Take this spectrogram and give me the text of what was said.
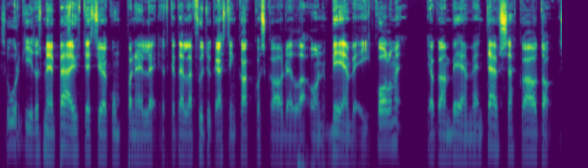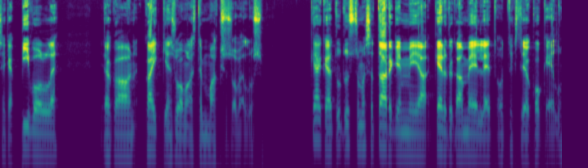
Suurkiitos meidän pääyhteistyökumppaneille, jotka tällä Fytycastin kakkoskaudella on BMW i3, joka on BMWn täyssähköauto, sekä Pivolle, joka on kaikkien suomalaisten maksusovellus. Käykää tutustumassa tarkemmin ja kertokaa meille, että ootteko te jo kokeilu.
